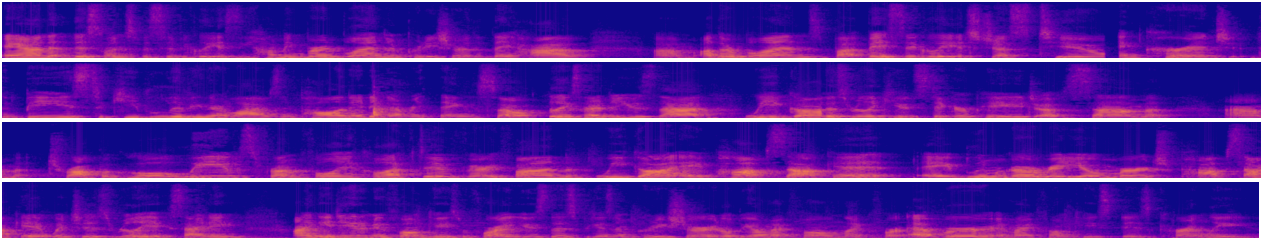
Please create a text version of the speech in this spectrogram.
And this one specifically is the hummingbird blend. I'm pretty sure that they have um, other blends, but basically it's just to encourage the bees to keep living their lives and pollinating everything. So really excited to use that. We got this really cute sticker page of some um, tropical leaves from Folia Collective, very fun. We got a pop socket, a Bloom and Grow Radio merch pop socket, which is really exciting. I need to get a new phone case before I use this because I'm pretty sure it'll be on my phone like forever and my phone case is currently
